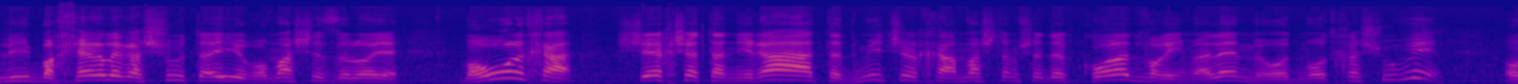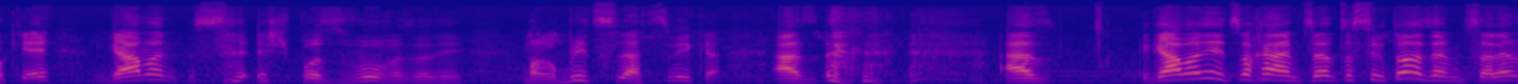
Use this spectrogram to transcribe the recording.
להיבחר לראשות העיר או מה שזה לא יהיה, ברור לך שאיך שאתה נראה, התדמית שלך, מה שאתה משדר, כל הדברים האלה הם מאוד מאוד חשובים, אוקיי? גם, יש פה זבוב, אז אני מרביץ לעצמי כאן. אז, אז גם אני, לצורך העניין, אני מצלם את הסרטון הזה, אני, מצלם,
